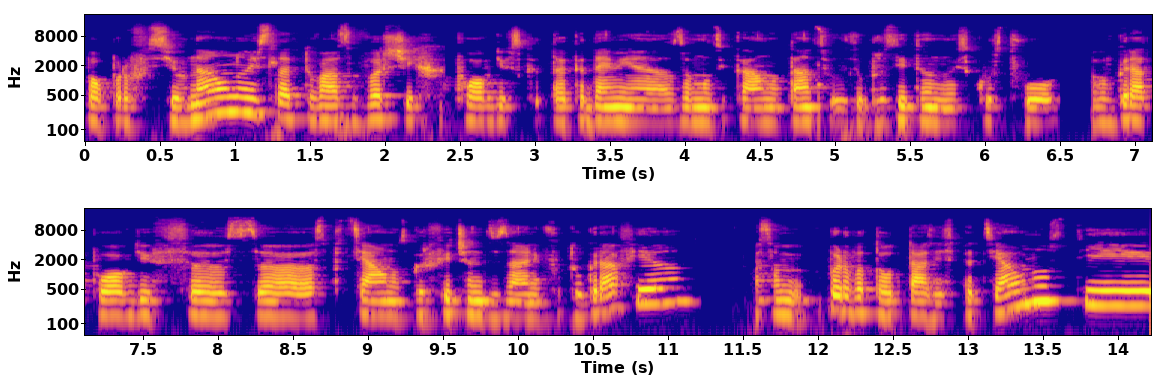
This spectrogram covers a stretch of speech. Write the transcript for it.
по-професионално и след това завърших Пловдивската академия за музикално танцово и изобразително изкуство в град Пловдив с специалност графичен дизайн и фотография. Аз съм първата от тази специалност и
